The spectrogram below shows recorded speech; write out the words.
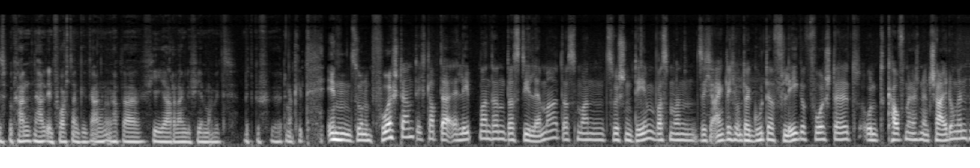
des Bekannten halt in den Vorstand gegangen und habe da vier Jahre lang die Firma mit, mitgeführt. Okay. In so einem Vorstand, ich glaube, da erlebt man dann das Dilemma, dass man zwischen dem, was man sich eigentlich unter guter Pflege vorstellt und kaufmännischen Entscheidungen,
